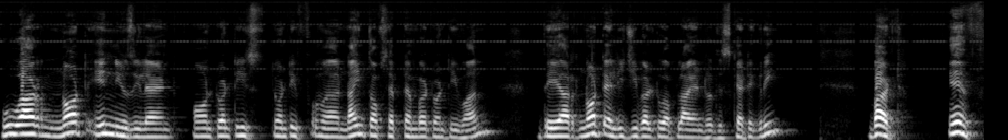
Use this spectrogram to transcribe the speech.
who are not in New Zealand on 20, 29th uh, of September 21, they are not eligible to apply under this category. But if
